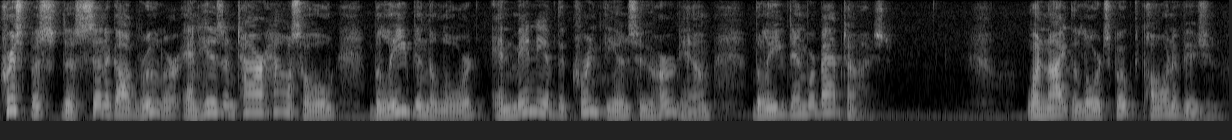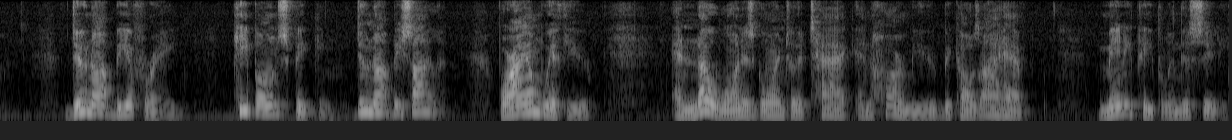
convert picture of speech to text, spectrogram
Crispus, the synagogue ruler, and his entire household believed in the Lord, and many of the Corinthians who heard him believed and were baptized. One night the Lord spoke to Paul in a vision Do not be afraid, keep on speaking, do not be silent, for I am with you, and no one is going to attack and harm you because I have many people in this city.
